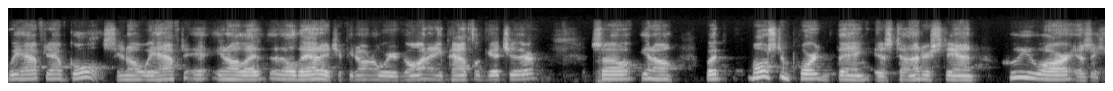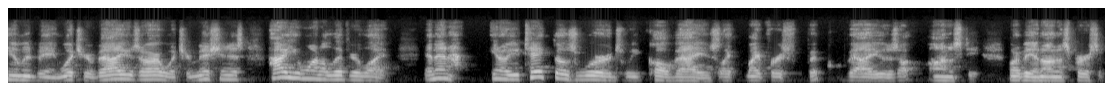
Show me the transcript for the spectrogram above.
we have to have goals you know we have to you know the old adage if you don't know where you're going any path will get you there. So you know but most important thing is to understand who you are as a human being what your values are what your mission is how you want to live your life. And then you know, you take those words we call values, like my first value is honesty. I want to be an honest person.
